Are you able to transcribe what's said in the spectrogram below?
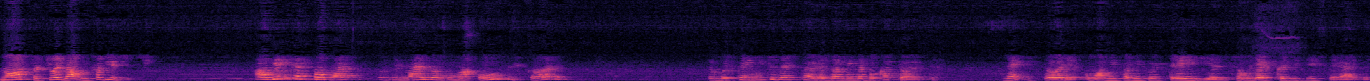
Nossa, que legal, não sabia disso. Alguém quer falar sobre mais alguma outra história? Eu gostei muito da história do Homem da Boca Torta. Nessa história, um homem some por três dias e sua mulher fica desesperada.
